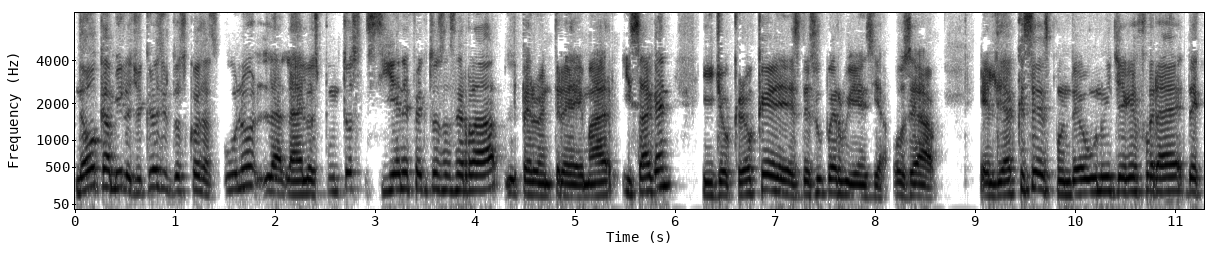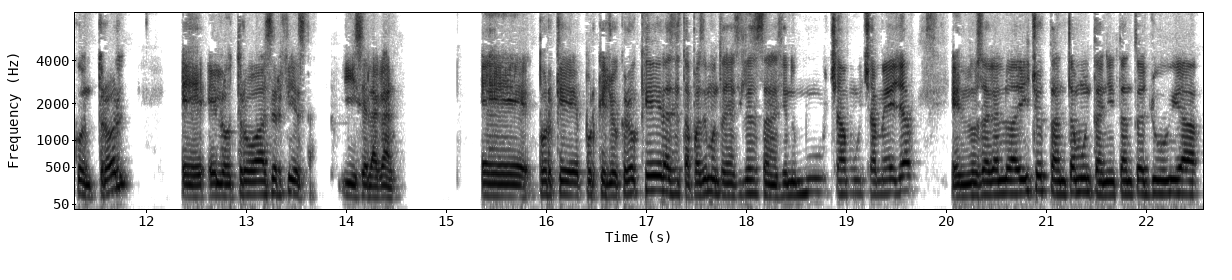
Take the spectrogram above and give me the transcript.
No, Camilo, yo quiero decir dos cosas. Uno, la, de los puntos sí en efecto está cerrada, pero entre Mar y Sagan, y yo creo que es de supervivencia. O sea, el día que se desponde uno y llegue fuera de, control, eh, el otro va a hacer fiesta y se la gana. Eh, porque, porque yo creo que las etapas de montaña sí les están haciendo mucha, mucha mella. Él nos hagan lo ha dicho, tanta montaña y tanta lluvia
